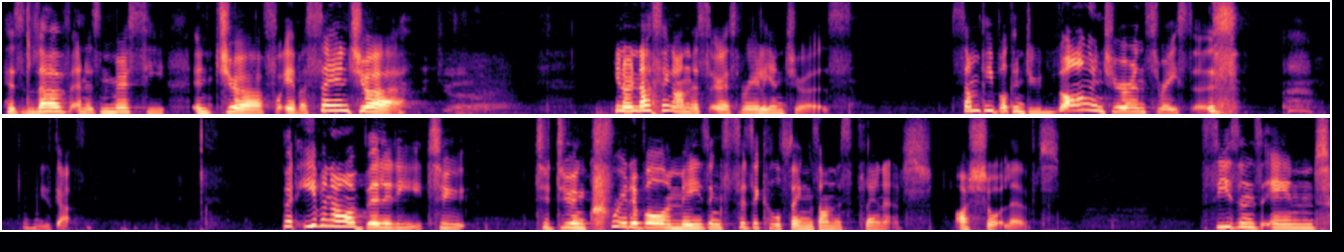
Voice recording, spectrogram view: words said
His love and his mercy endure forever. Say endure. endure. You know, nothing on this earth really endures. Some people can do long endurance races. These guys. But even our ability to to do incredible, amazing physical things on this planet. are short lived. Seasons end,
